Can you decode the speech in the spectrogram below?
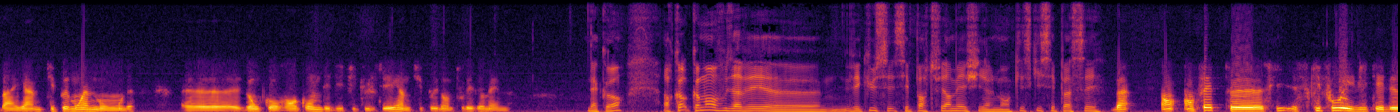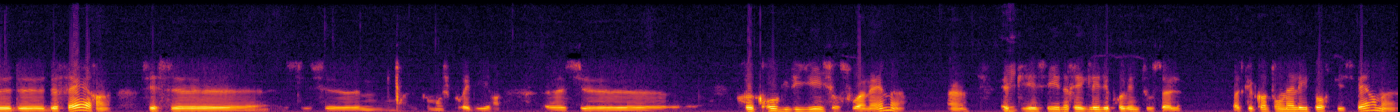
ben, il y a un petit peu moins de monde. Euh, donc, on rencontre des difficultés un petit peu dans tous les domaines. D'accord. Alors, comment vous avez euh, vécu ces, ces, portes fermées finalement? Qu'est-ce qui s'est passé? Ben, en, fait, euh, ce qu'il faut éviter de, de, de faire, c'est ce, ce, comment je pourrais dire, euh, se recroqueviller sur soi-même, hein, et puis essayer de régler les problèmes tout seul. Parce que quand on a les portes qui se ferment,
